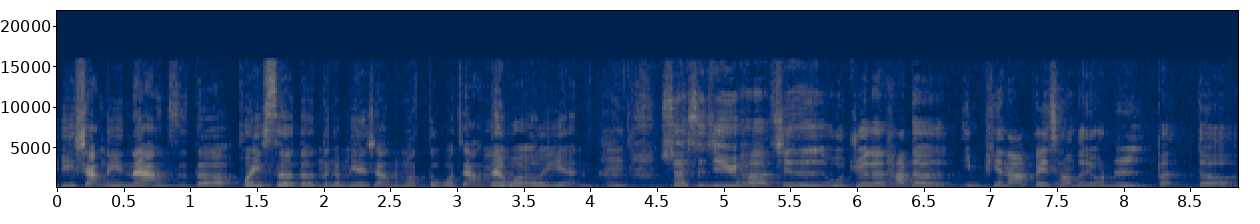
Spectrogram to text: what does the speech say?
影响力那样子的灰色的那个面向那么多。这样对我而言，嗯，所以四季愈合其实我觉得它的影片啊，非常的有日本的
